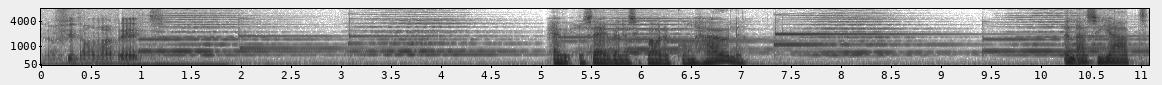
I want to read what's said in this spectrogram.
En of je het allemaal redt. Hij zei wel eens, ik wou dat ik kon huilen. Een Aziat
